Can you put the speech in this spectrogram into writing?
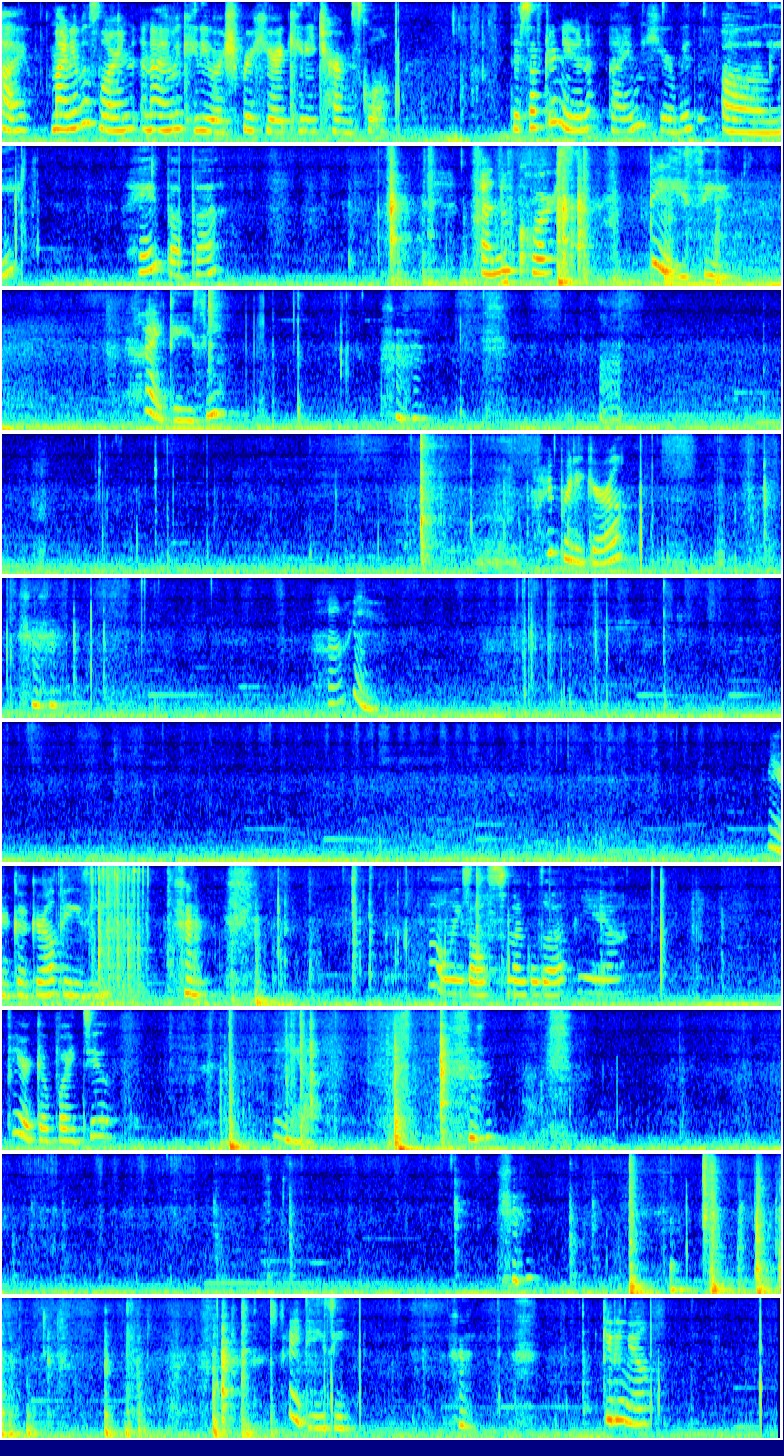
Hi, my name is Lauren and I am a kitty worshiper here at Kitty Charm School. This afternoon I'm here with Ollie. Hey Papa. And of course, Daisy. Hi Daisy. Hi pretty girl. Hi. You're a good girl, Daisy. Always all snuggled up, yeah. You're a good boy too. Yeah. Kitty meow.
